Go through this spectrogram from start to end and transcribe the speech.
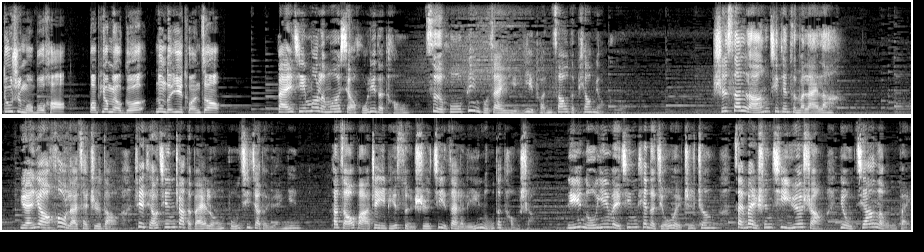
都是某不好，把缥缈阁弄得一团糟。白姬摸了摸小狐狸的头，似乎并不在意一团糟的缥缈阁。十三郎今天怎么来了？原耀后来才知道这条奸诈的白龙不计较的原因，他早把这一笔损失记在了黎奴的头上。黎奴因为今天的九尾之争，在卖身契约上又加了五百年。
